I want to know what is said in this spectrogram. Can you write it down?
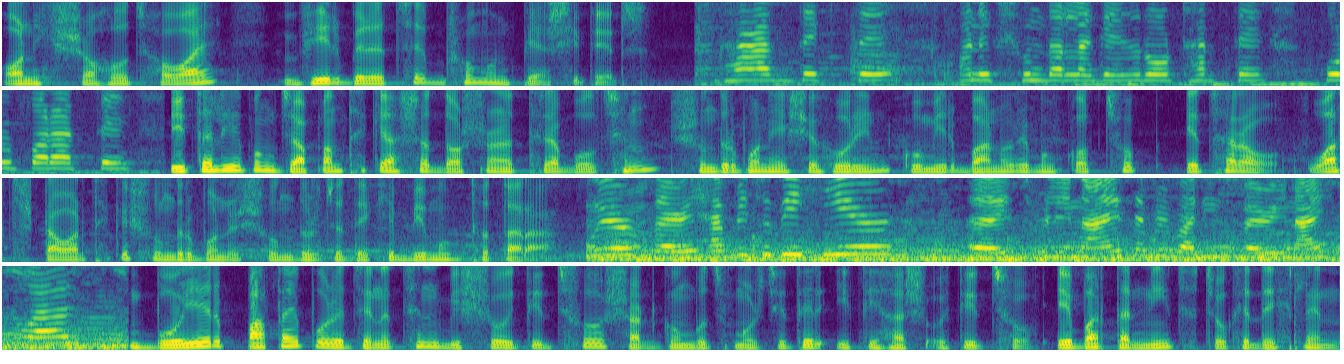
অনেক সহজ হওয়ায় ভিড় বেড়েছে ভ্রমণ পিয়াসীদের ঘাস দেখতে অনেক সুন্দর লাগে রোড হাঁটতে পোল পড়াতে। ইতালি এবং জাপান থেকে আসা দর্শনার্থীরা বলছেন সুন্দরবনে এসে হরিণ কুমির বানর এবং কচ্ছপ এছাড়াও ওয়াচ টাওয়ার থেকে সুন্দরবনের সৌন্দর্য দেখে বিমুগ্ধ তারা. Uh. বইয়ের পাতায় পড়ে জেনেছেন বিশ্ব ঐতিহ্য ষাট গম্বুজ মসজিদের ইতিহাস ঐতিহ্য। এবার তার নিজ চোখে দেখলেন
